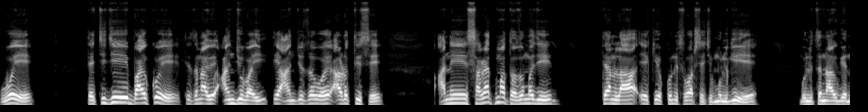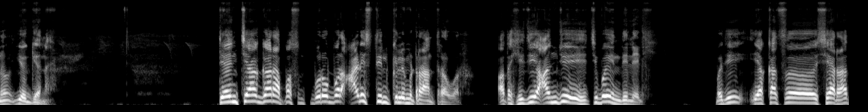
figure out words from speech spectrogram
वय आहे. त्याची जी बायको आहे तिचं नाव आहे अंजूबाई. ते अंजूचं वय अडतीस आहे. आणि सगळ्यात महत्त्वाचं म्हणजे त्यांना एक एकोणीस वर्षाची मुलगी आहे. मुलीचं नाव घेणं योग्य नाही. त्यांच्या घरापासून बरोबर अडीच तीन किलोमीटर अंतरावर. आता ही जी अंजू आहे हिची बहीण दिलेली. म्हणजे एकाच शहरात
